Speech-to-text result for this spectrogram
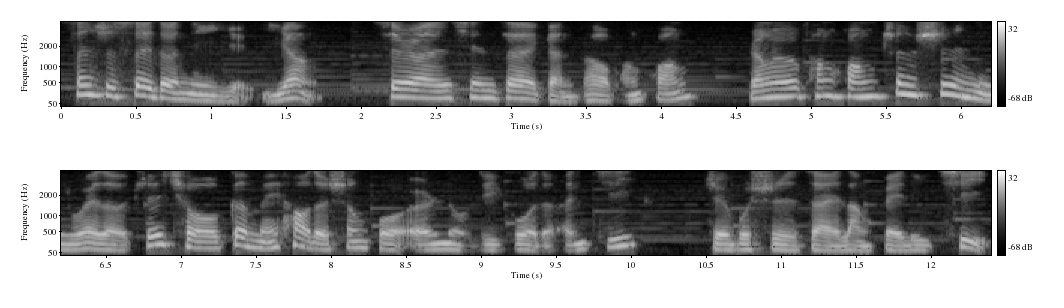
三十岁的你也一样，虽然现在感到彷徨。”然而，彷徨正是你为了追求更美好的生活而努力过的痕迹，绝不是在浪费力气。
